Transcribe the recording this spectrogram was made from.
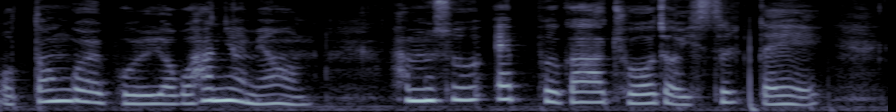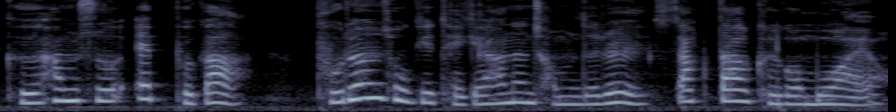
어떤 걸 보이려고 하냐면 함수 f가 주어져 있을 때 그 함수 f가 불연속이 되게 하는 점들을 싹 다 긁어 모아요.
